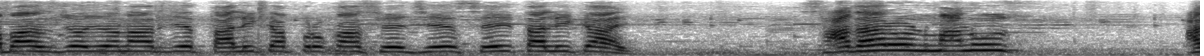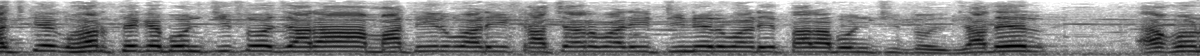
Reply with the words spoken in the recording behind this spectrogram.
আবাস যোজনার যে তালিকা প্রকাশ হয়েছে সেই তালিকায় সাধারণ মানুষ, আজকে ঘর থেকে বঞ্চিত, যারা মাটির বাড়ি, কাঁচার বাড়ি, টিনের বাড়ি, তারা বঞ্চিত। যাদের এখন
